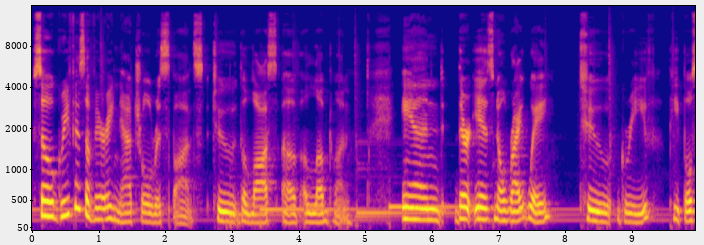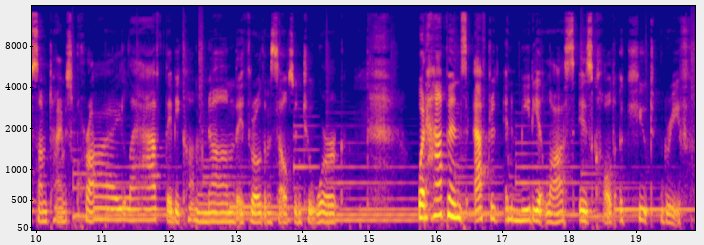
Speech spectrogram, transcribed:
So, grief is a very natural response to the loss of a loved one, and there is no right way to grieve. People sometimes cry, laugh, they become numb, they throw themselves into work. What happens after an immediate loss is called acute grief,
